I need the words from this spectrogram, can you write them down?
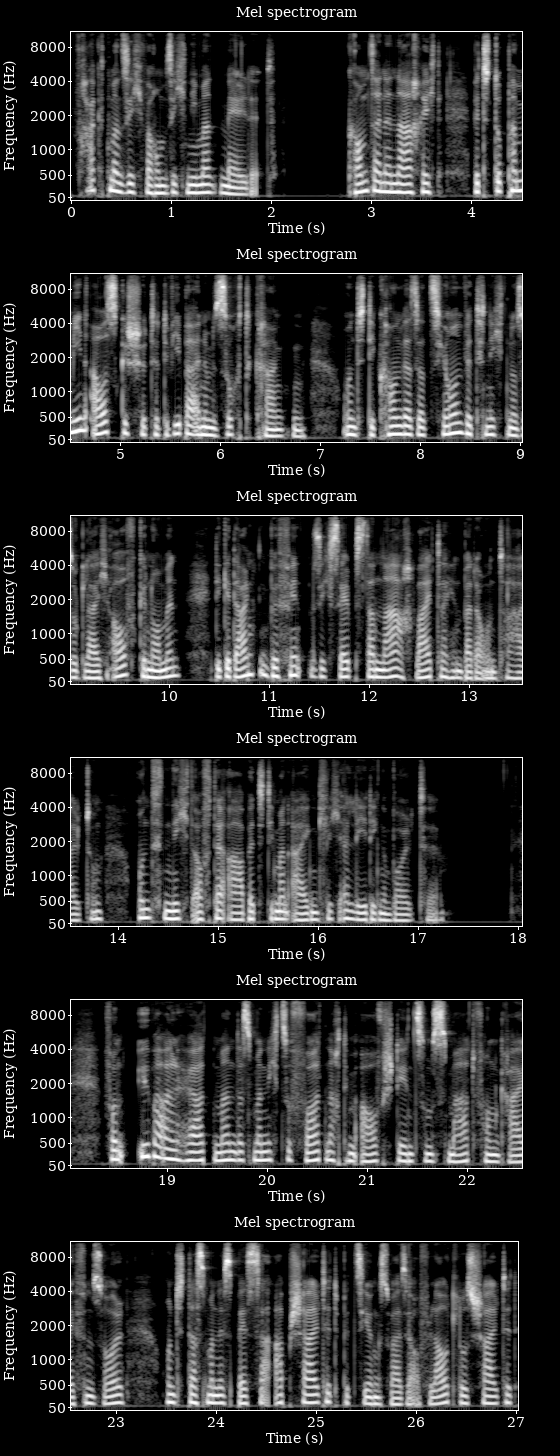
fragt man sich, warum sich niemand meldet. Kommt eine Nachricht, wird Dopamin ausgeschüttet wie bei einem Suchtkranken und die Konversation wird nicht nur sogleich aufgenommen, die Gedanken befinden sich selbst danach weiterhin bei der Unterhaltung und nicht auf der Arbeit, die man eigentlich erledigen wollte. Von überall hört man, dass man nicht sofort nach dem Aufstehen zum Smartphone greifen soll und dass man es besser abschaltet bzw. auf lautlos schaltet,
